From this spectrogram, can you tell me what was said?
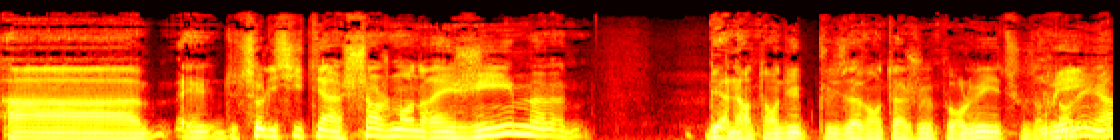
à solliciter un changement de régime bien entendu plus avantageux pour lui, sous-entendu, hein.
